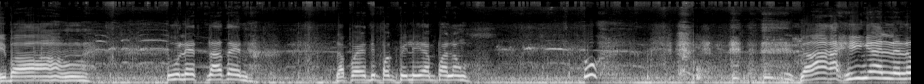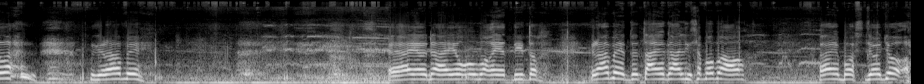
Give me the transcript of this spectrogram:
ibang ulit natin na pwedeng pagpilian pa ng! nakakahingal lalawan grabe. Eh ayaw na ayaw umakyat dito. Grabe doon tayo galing sa baba oh. Ay boss Jojo.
